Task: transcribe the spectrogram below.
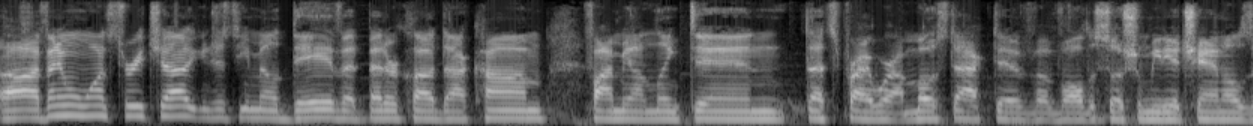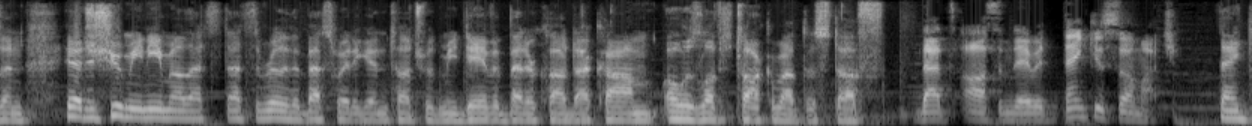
Uh, if anyone wants to reach out, you can just email dave at bettercloud.com. Find me on LinkedIn. That's probably where I'm most active of all the social media channels. And yeah, just shoot me an email. That's that's really the best way to get in touch with me, dave at bettercloud.com. Always love to talk about this stuff. That's awesome, David. Thank you so much. Thank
